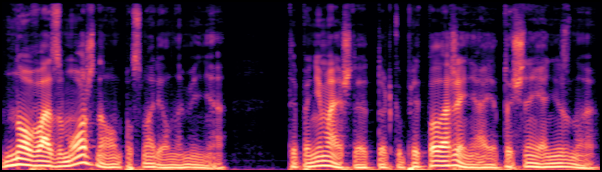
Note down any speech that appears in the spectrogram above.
Но, возможно, он посмотрел на меня. Ты понимаешь, что это только предположение, а я точно я не знаю.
